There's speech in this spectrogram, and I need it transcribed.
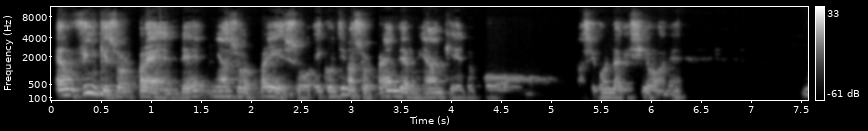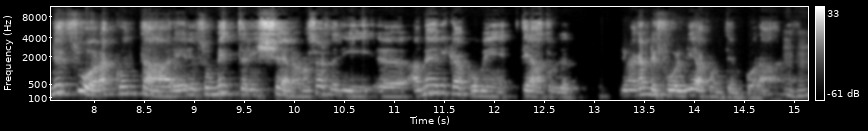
è un film che sorprende, mi ha sorpreso e continua a sorprendermi anche dopo la seconda visione, nel suo raccontare, nel suo mettere in scena una sorta di eh, America come teatro del, di una grande follia contemporanea. Mm-hmm.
